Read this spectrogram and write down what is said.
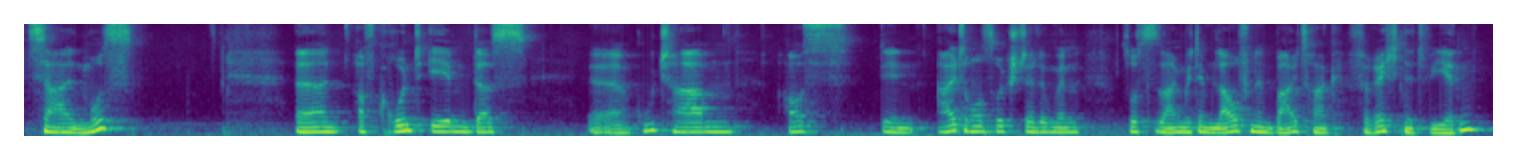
zahlen muss, äh, aufgrund eben, dass äh, Guthaben aus den Alterungsrückstellungen sozusagen mit dem laufenden Beitrag verrechnet werden.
